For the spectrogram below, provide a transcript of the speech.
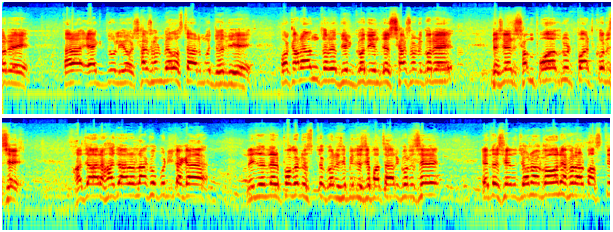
করে তারা একদলীয় শাসন ব্যবস্থার মধ্য দিয়ে প্রকারান্তরে দীর্ঘদিন দেশ শাসন করে দেশের সম্পদ লুটপাট করেছে। হাজার হাজার লাখ কোটি টাকা নিজেদের পকেটস্থ করেছে, বিদেশে পাচার করেছে। এদেশের জনগণ এখন আর বাঁচতে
